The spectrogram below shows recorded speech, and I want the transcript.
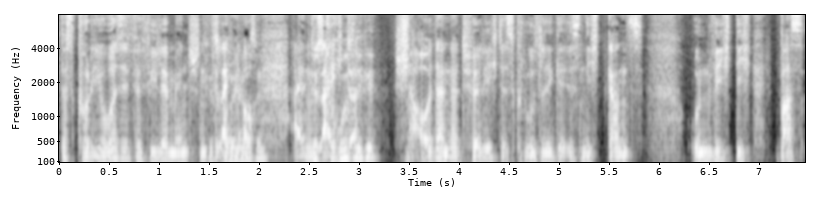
Das Kuriose für viele Menschen, das vielleicht Kuriose. auch ein das leichter Gruselige. Schaudern natürlich. Das Gruselige ist nicht ganz unwichtig. Was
